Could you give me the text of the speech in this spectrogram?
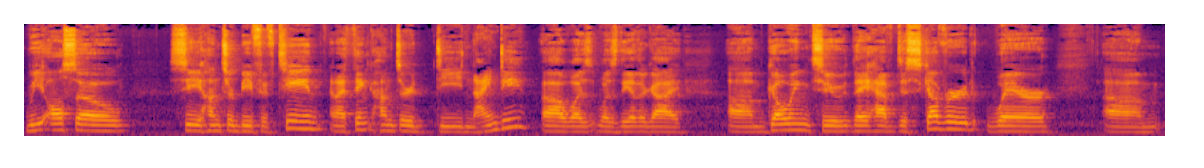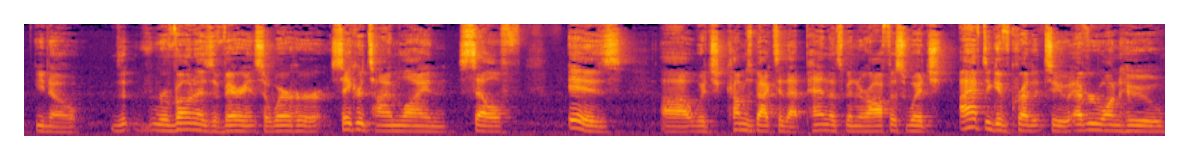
we also see Hunter B15, and I think Hunter D90 uh, was, was the other guy. Um, going to, they have discovered where, um, you know, the, Ravonna is a variant, so where her sacred timeline self is uh, which comes back to that pen that's been in her office, which I have to give credit to everyone who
